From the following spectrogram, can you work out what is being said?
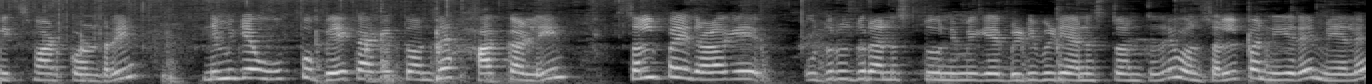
ಮಿಕ್ಸ್ ಮಾಡ್ಕೊಂಡ್ರಿ. ನಿಮಗೆ ಉಪ್ಪು ಬೇಕಾಗಿತ್ತು ಅಂದರೆ ಹಾಕೊಳ್ಳಿ. ಸ್ವಲ್ಪ ಇದರೊಳಗೆ ಉದುರುದುರು ಉದುರು ಅನ್ನಿಸ್ತು ನಿಮಗೆ ಬಿಡಿ ಬಿಡಿ ಅನ್ನಿಸ್ತು ಅಂತಂದರೆ ಒಂದು ಸ್ವಲ್ಪ ನೀರೇ ಮೇಲೆ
